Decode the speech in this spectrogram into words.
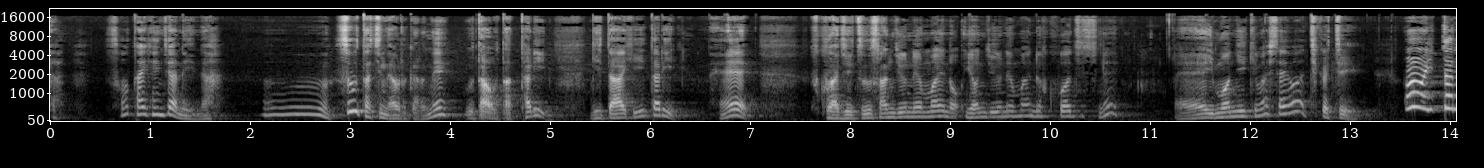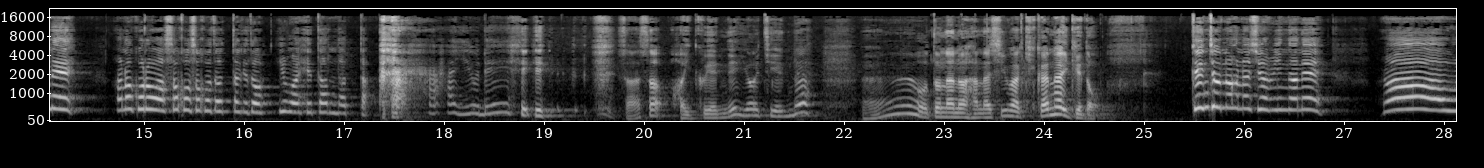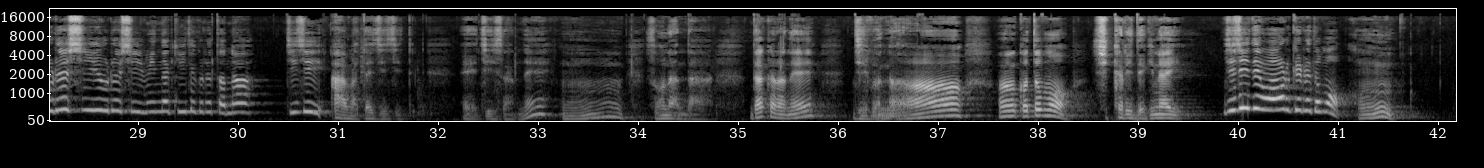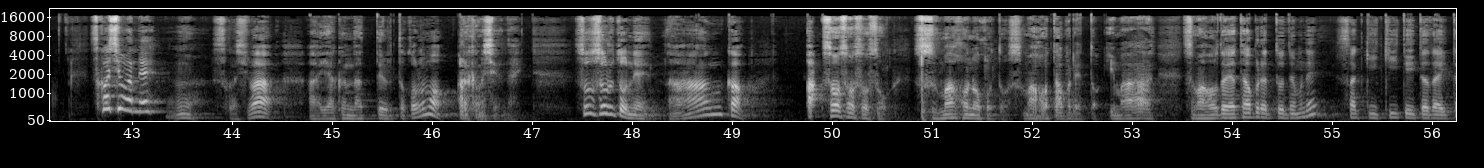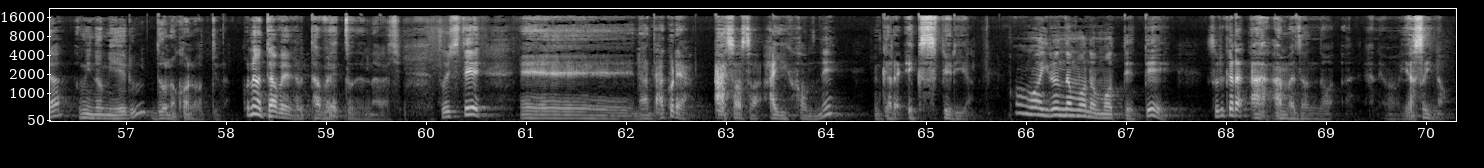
そう大変じゃねえな。うん、すぐ立ち直るからね。歌を歌ったり、ギター弾いたり、ね腹話術30年前の、40年前の腹話術ね。えー、慰問に行きましたよ、チクチ。うん、行ったね。あの頃はそこそこだったけど、今下手になった。は 言うね。そうそう、保育園ね、幼稚園な。うん、大人の話は聞かないけど、ケンちゃんの話はみんなね、ああ、嬉しい嬉しい、みんな聞いてくれたな。じじい。あ、またじじいって。えー、じいさんね。うん、そうなんだ。だからね、自分のこともしっかりできない、じじいではあるけれども、うん、少しはね、うん、少しは役になってるところもあるかもしれない。そうするとね、なんか、あ、そうそうそうそう。スマホのこと、スマホタブレット。今、スマホやタブレットでもね、さっき聞いていただいた海の見えるどのこのっていうの。これはタブレットで流し。そして、えー、なんだこれあ、そうそう、iPhone ね。それからエクスペリア。もういろんなものを持ってて、それから、あ、アマゾンの、あの、安いの。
